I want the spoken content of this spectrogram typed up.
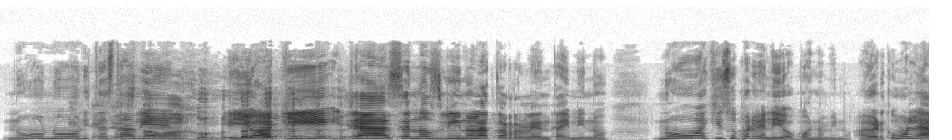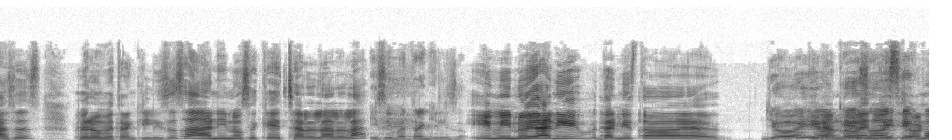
No, no, ahorita está, está bien. abajo. Y yo aquí ya se nos vino la tormenta y Mino, no, aquí súper bien. Y yo, bueno, Mino, a ver cómo le haces, pero me tranquilizas a Dani, no sé qué, chala, la, la, la. Y sí me tranquilizó. Y Mino y Dani, Dani estaba eh, Yo, yo tirando que soy tipo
